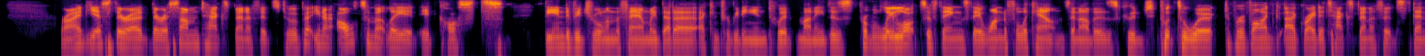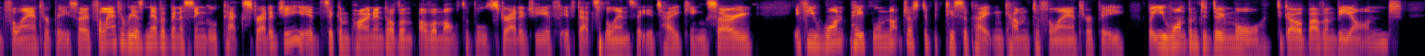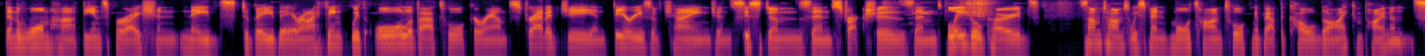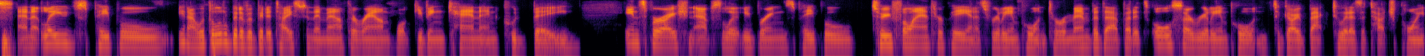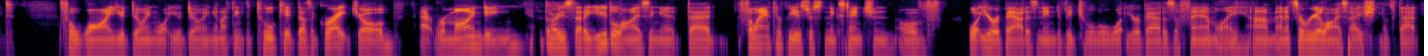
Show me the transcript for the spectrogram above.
right? Yes, there are there are some tax benefits to it, but you know, ultimately it, it costs the individual and the family that are, are, contributing into it money. There's probably lots of things their wonderful accountants and others could put to work to provide uh, greater tax benefits than philanthropy. So philanthropy has never been a single tax strategy. It's a component of a, of a multiple strategy if, if that's the lens that you're taking. So if you want people not just to participate and come to philanthropy, but you want them to do more, to go above and beyond, then the warm heart, the inspiration needs to be there. And I think with all of our talk around strategy and theories of change and systems and structures and legal codes, sometimes we spend more time talking about the cold eye components and it leaves people, you know, with a little bit of a bitter taste in their mouth around what giving can and could be. Inspiration absolutely brings people to philanthropy, and it's really important to remember that. But it's also really important to go back to it as a touch point for why you're doing what you're doing. And I think the toolkit does a great job at reminding those that are utilizing it that philanthropy is just an extension of what you're about as an individual or what you're about as a family. Um, and it's a realization of that.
